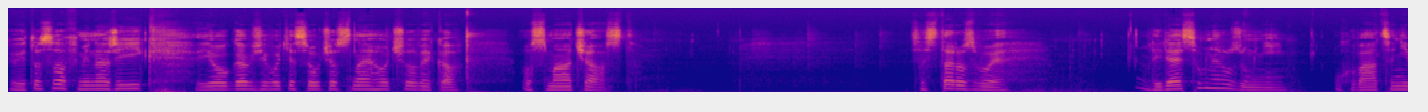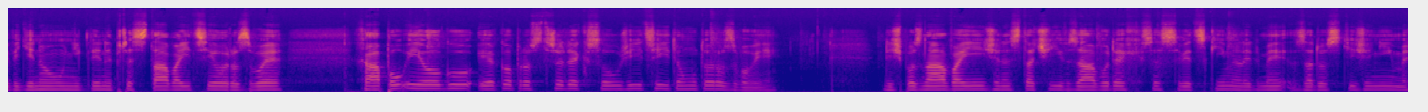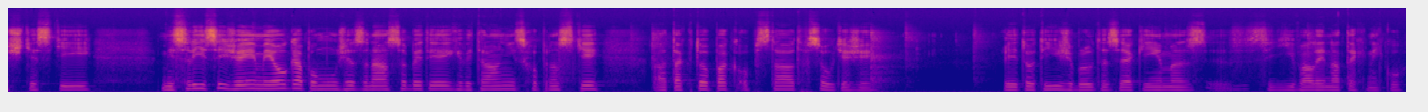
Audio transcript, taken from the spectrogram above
Květoslav Minařík, Yoga v životě současného člověka, osmá část. Cesta rozvoje. Lidé jsou nerozumní, uchváceni vidinou nikdy nepřestávajícího rozvoje, chápou i jogu jako prostředek sloužící tomuto rozvoji. Když poznávají, že nestačí v závodech se světskými lidmi za dostižením štěstí, Myslí si, že jim yoga pomůže znásobit jejich vitální schopnosti a takto pak obstát v soutěži. Je to týž blud, s jakým si dívali na techniku.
